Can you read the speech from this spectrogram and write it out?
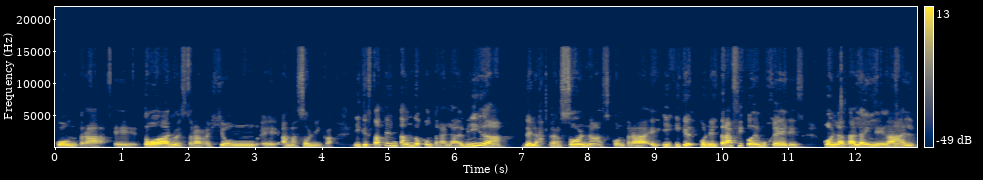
contra eh, toda nuestra región eh, amazónica y que está atentando contra la vida de las personas, contra, eh, y, que con el tráfico de mujeres, con la tala ilegal,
